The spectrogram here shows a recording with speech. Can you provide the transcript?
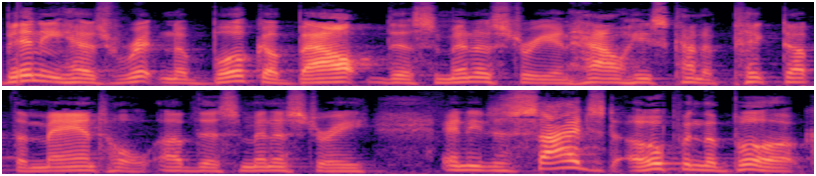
Benny has written a book about this ministry and how he's kind of picked up the mantle of this ministry. And he decides to open the book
